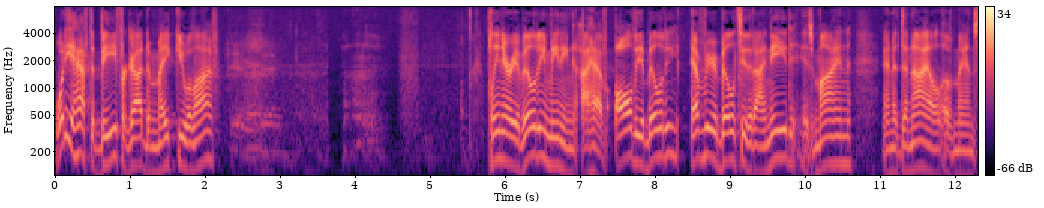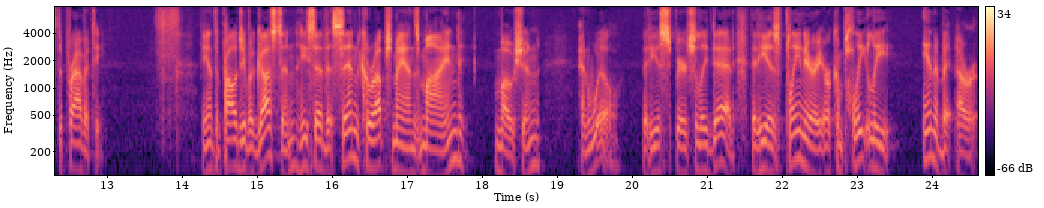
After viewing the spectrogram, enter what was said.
What do you have to be for God to make you alive? Plenary ability, meaning I have all the ability, every ability that I need is mine, and a denial of man's depravity. The anthropology of Augustine, he said that sin corrupts man's mind, motion, and will, that he is spiritually dead, that he is plenary or completely inab- or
